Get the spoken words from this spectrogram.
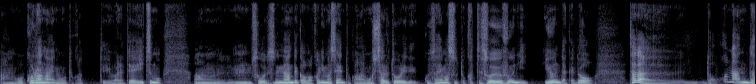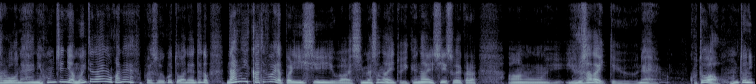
あの怒らないのとかって言われていつもあの、うん、そうですねなんでか分かりませんとかおっしゃる通りでございますとかってそういうふうに言うんだけどただどうなんだろうね日本人には向いてないのかねやっぱりそういうことはね。だけど何かではやっぱり意思は示さないといけないしそれからあの許さないっていうねことは本当に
